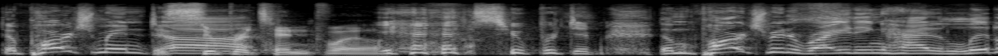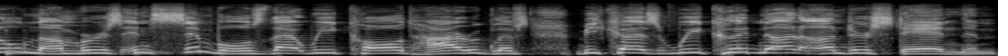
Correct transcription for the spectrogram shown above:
The parchment. It's uh, super tinfoil. Yeah, super different. The parchment writing had little numbers and symbols that we called hieroglyphs because we could not understand them.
